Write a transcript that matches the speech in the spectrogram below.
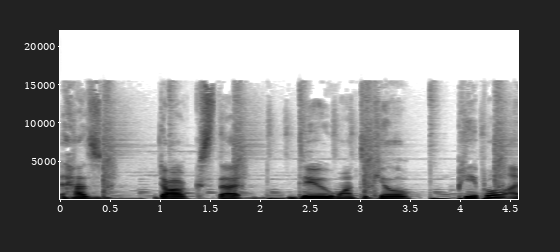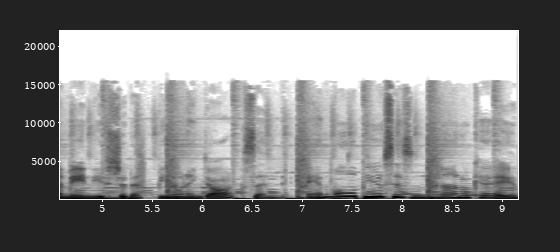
has dogs that do want to kill people i mean you shouldn't be owning dogs and animal abuse is not okay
